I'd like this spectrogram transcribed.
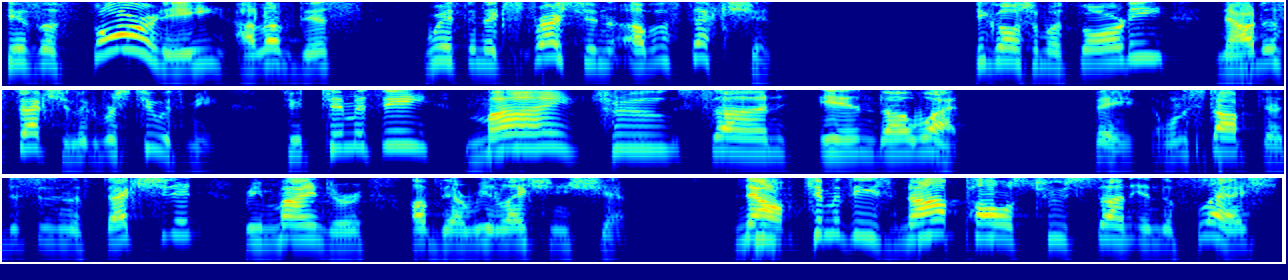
his authority, I love this, with an expression of affection. He goes from authority now to affection. Look at verse 2 with me. To Timothy, my true son in the what? Faith. I want to stop there. This is an affectionate reminder of their relationship. Now, Timothy's not Paul's true son in the flesh,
